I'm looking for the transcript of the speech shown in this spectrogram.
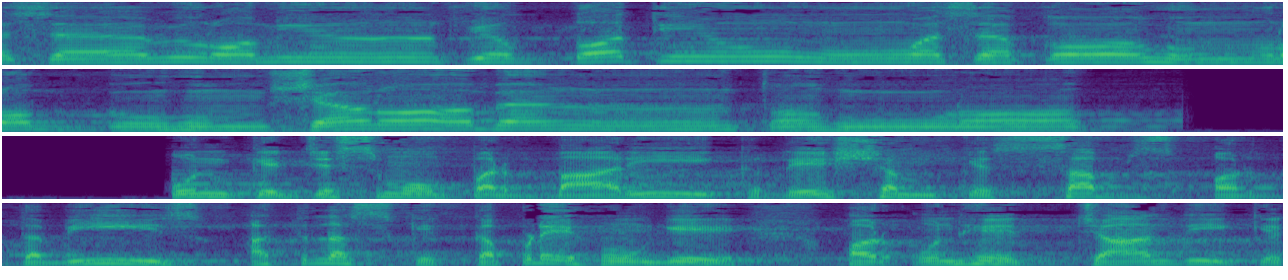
أساور من فضة وسقاهم ربهم شرابا طهورا ان کے جسموں پر باریک ریشم کے سبز اور دبیز اطلس کے کپڑے ہوں گے اور انہیں چاندی کے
